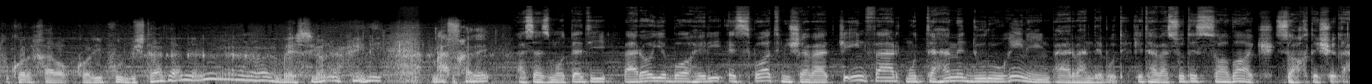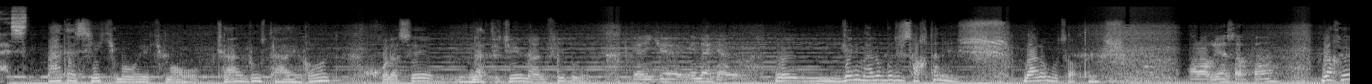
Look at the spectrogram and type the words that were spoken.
تو کار خرابکاری پول بیشتر در بسیار خیلی مسخره. پس از مدتی برای باهری اثبات می شود که این فرد متهم دروغین این پرونده بوده که توسط ساواک ساخته شده است. بعد از یک ماه یک ماه چند روز تحقیقات خلاصه نتیجه منفی بود. یعنی که این نکرده یعنی معلوم بودی ساختنش معلوم بود ساختنش. عراقی ساختن؟ بخیر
